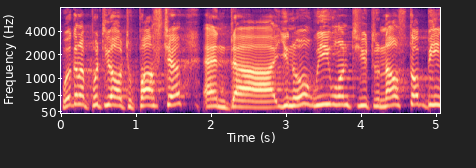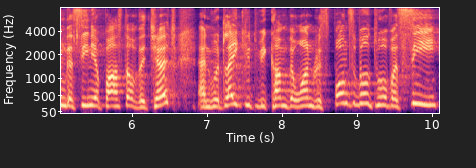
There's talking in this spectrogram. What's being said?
we're going to put you out to pasture. And, uh, you know, we want you to now stop being the senior pastor of the church and would like you to become the one responsible to oversee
